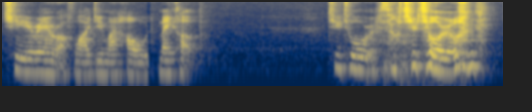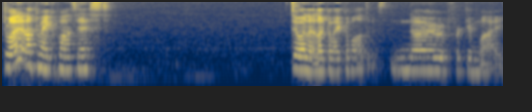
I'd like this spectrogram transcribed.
chew your ear off while I do my whole makeup tutorial, tutorial. do I look like a makeup artist? Do I look like a makeup artist? No freaking way.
